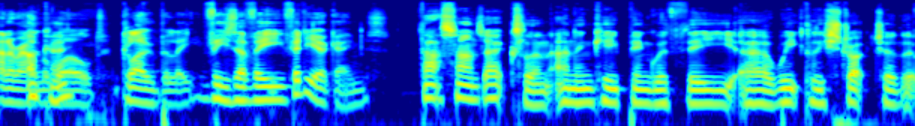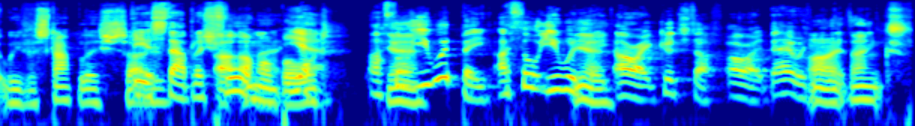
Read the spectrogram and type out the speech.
and around Okay. the world globally vis-a-vis video games. That sounds excellent and in keeping with the uh, weekly structure that we've established. So the established I- format. I'm on board. Yeah. I thought Yeah. you would be. I thought you would Yeah. be. All right, good stuff. All right, bear with All me. right, thanks.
